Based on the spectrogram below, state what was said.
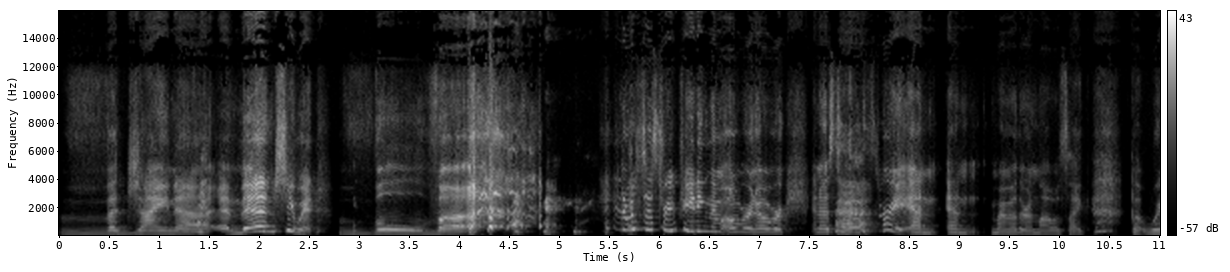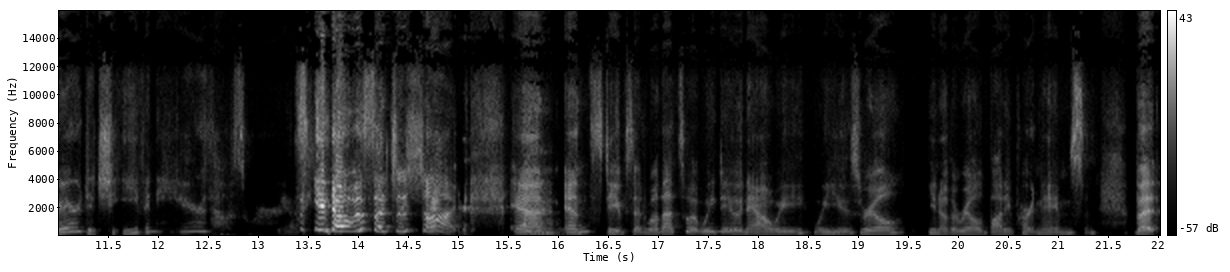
vagina. And then she went vulva. it was just repeating them over and over. And I was telling the story, and and my mother-in-law was like, "But where did she even hear those words?" you know it was such a shock. And and steve said well that's what we do now. We we use real you know the real body part names. And but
